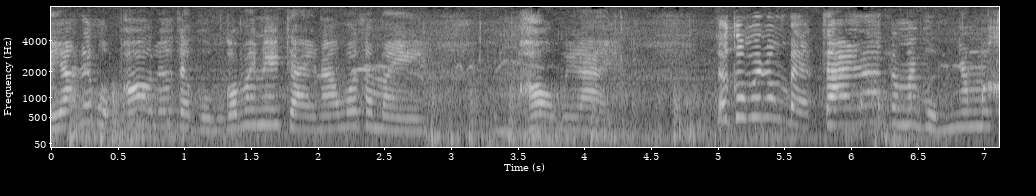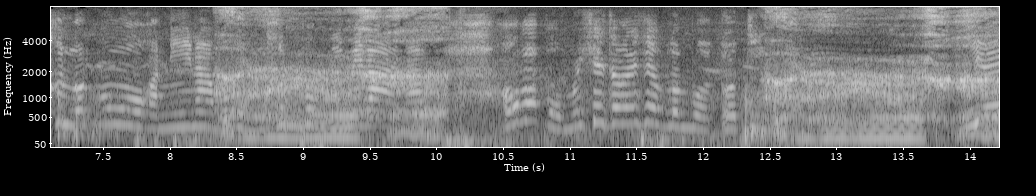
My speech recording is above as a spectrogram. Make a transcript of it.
อายัดให้ผมเข้าแล้วแต่ผมก็ไม่แน่ใจนะ ว่าทำไมผมเข้าไม่ได้ แล้วก็ไม่ต้องแบกใจนะทำไมผมยังมาขึ้นรถโง่ๆกันนี้นะเพราะผมขึ้นพวกนี้ไม่ได้นะเพราะว่าผมไม่ใช่เจ้าหน้าที่ตำรวจตัวจริงเย้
